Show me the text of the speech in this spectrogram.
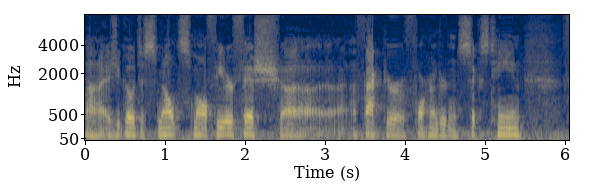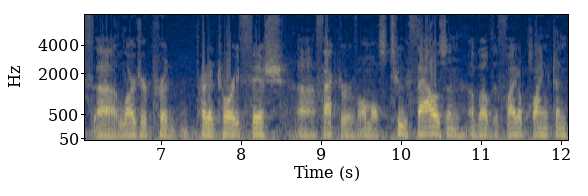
Uh, as you go to smelt, small feeder fish, uh, a factor of 416. Uh, larger predatory fish, uh, factor of almost 2,000 above the phytoplankton.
